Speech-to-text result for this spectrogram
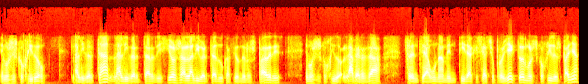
hemos escogido la libertad, la libertad religiosa, la libertad de educación de los padres, hemos escogido la verdad frente a una mentira que se ha hecho proyecto, hemos escogido España,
